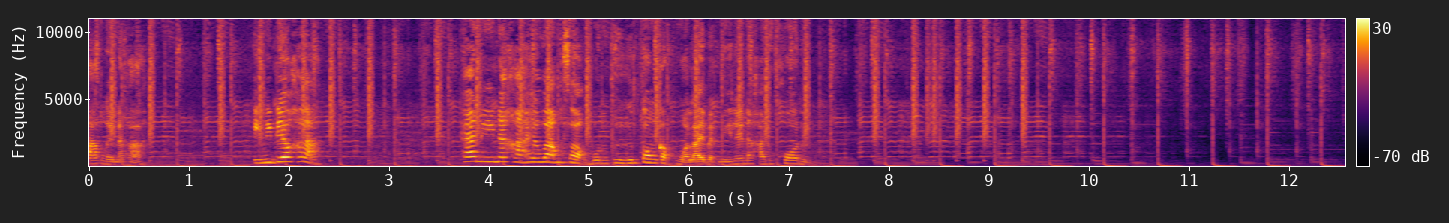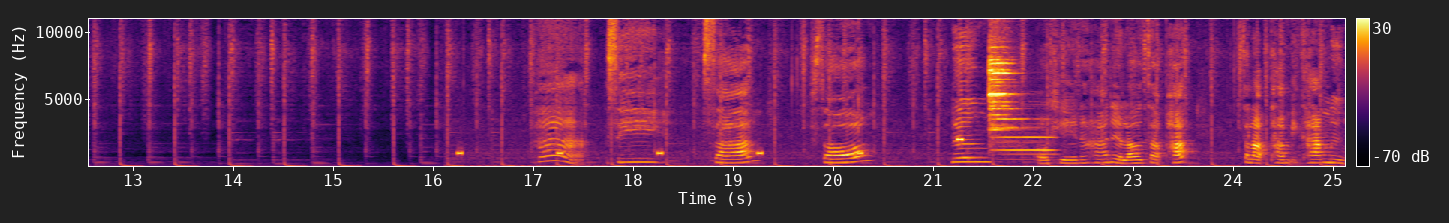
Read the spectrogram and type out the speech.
มากเลยนะคะ อีกนิดเดียวค่ะท่านี้นะคะให้วางศอกบนพื้นตรงกับหัวไหล่แบบนี้เลยนะคะ ทุกคน 2 1 โอเคนะคะ เดี๋ยวเราจะพักสลับทำอีกข้างหนึ่ง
